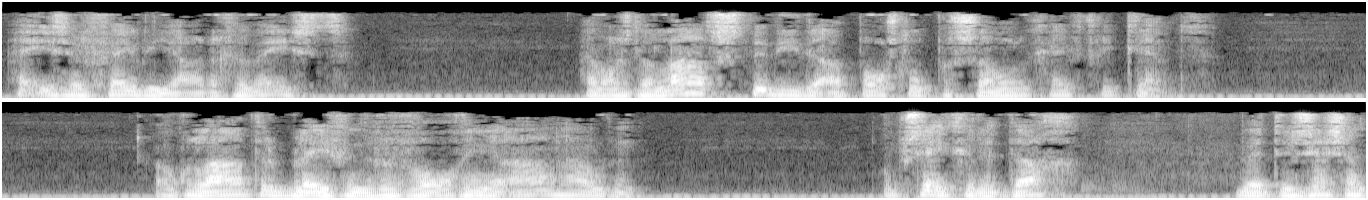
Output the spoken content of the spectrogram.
Hij is er vele jaren geweest. Hij was de laatste die de apostel persoonlijk heeft gekend. Ook later bleven de vervolgingen aanhouden. Op zekere dag werd de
